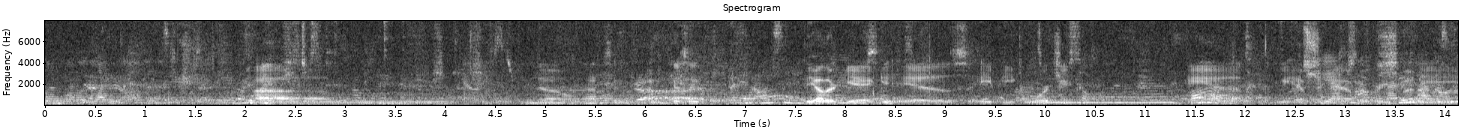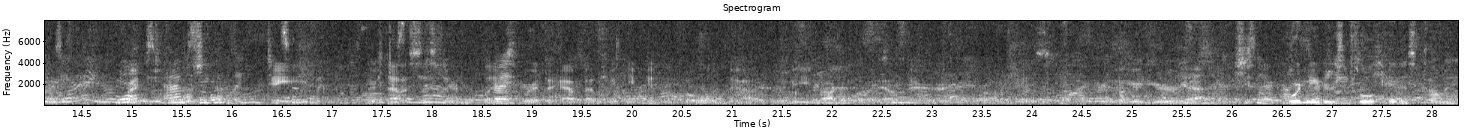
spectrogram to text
When will it lighten up? Um, no, that's it. Because it, the other gig is AP coordinator. And we have to have everybody, Yes, absolutely. There's not a system in place Right. for it to happen. We keep getting told maybe Rockaway out there is, your, your She said her coordinator's toolkit is coming.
